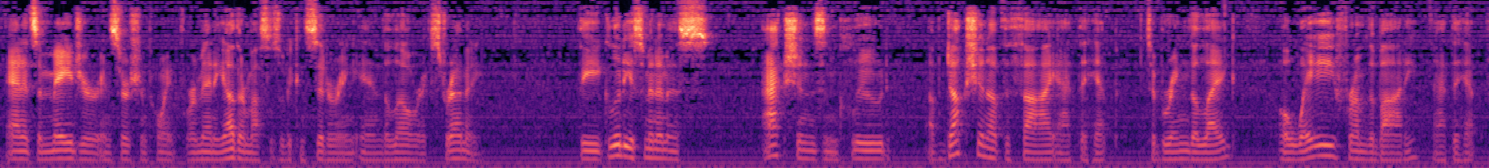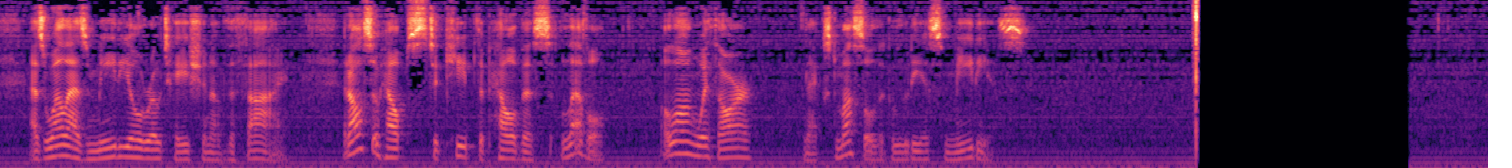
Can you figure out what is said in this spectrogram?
And it's a major insertion point for many other muscles we'll be considering in the lower extremity. The gluteus minimus actions include abduction of the thigh at the hip to bring the leg away from the body at the hip, as well as medial rotation of the thigh. It also helps to keep the pelvis level, along with our next muscle, the gluteus medius.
